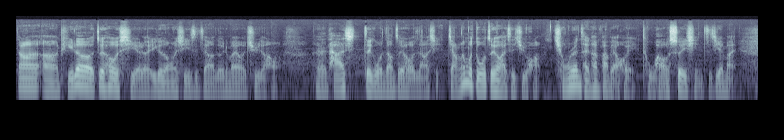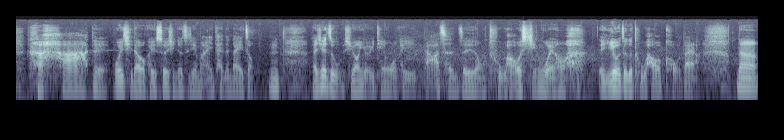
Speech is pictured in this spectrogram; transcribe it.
当然，呃，皮勒最后写了一个东西是这样子，就蛮有趣的哈。嗯，他这个文章最后这样写，讲那么多，最后还是一句话：穷人才看发表会，土豪睡醒直接买，哈哈。对我也期待我可以睡醒就直接买一台的那一种。嗯，感谢主，希望有一天我可以达成这种土豪行为哈，也有这个土豪口袋啊。那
